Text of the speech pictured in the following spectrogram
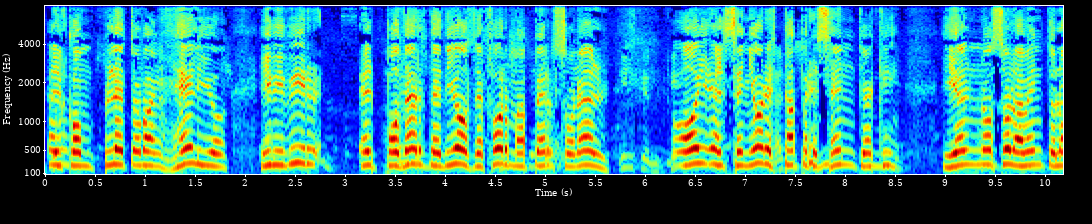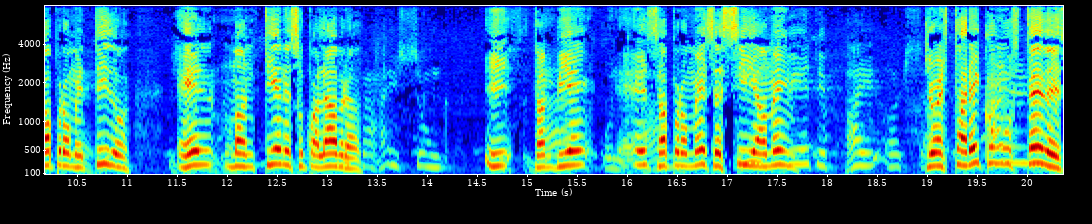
el completo evangelio y vivir el poder de Dios de forma personal. Hoy el Señor está presente aquí y Él no solamente lo ha prometido, Él mantiene su palabra. Y también esa promesa es sí, amén. Yo estaré con ustedes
